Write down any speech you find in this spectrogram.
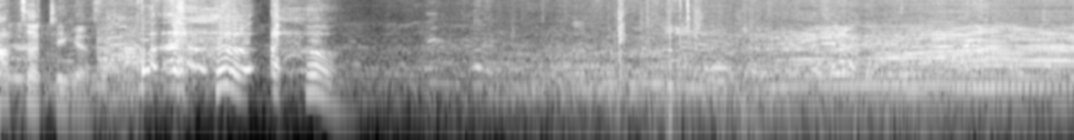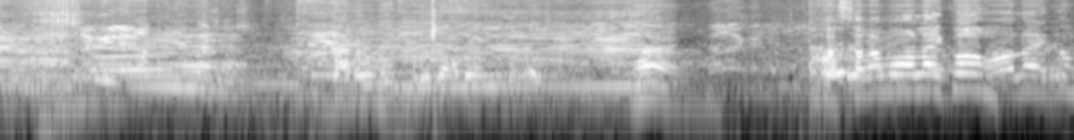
আচ্ছা ঠিক আছে। হ্যাঁ। আসসালামু আলাইকুম। ওয়ালাইকুম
